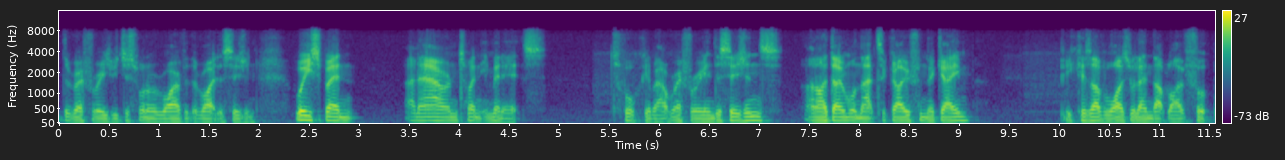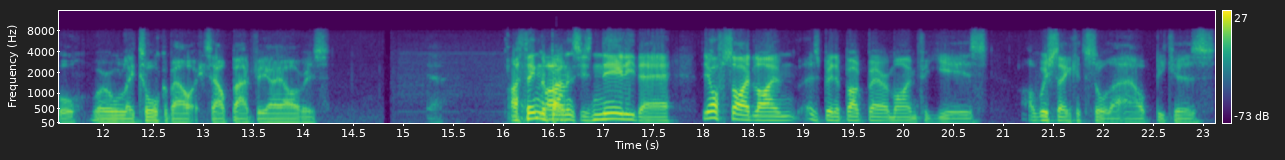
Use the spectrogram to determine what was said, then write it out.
the referees, we just want to arrive at the right decision. We spent an hour and 20 minutes talking about refereeing decisions, and I don't want that to go from the game because otherwise we'll end up like football, where all they talk about is how bad VAR is. Yeah. I think the balance is nearly there. The offside line has been a bugbear of mine for years. I wish they could sort that out because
